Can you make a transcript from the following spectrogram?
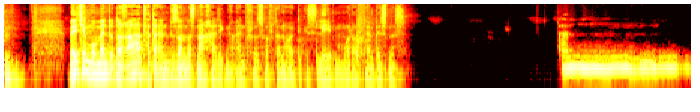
Welcher Moment oder Rat hat einen besonders nachhaltigen Einfluss auf dein heutiges Leben oder auf dein Business? Ähm,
